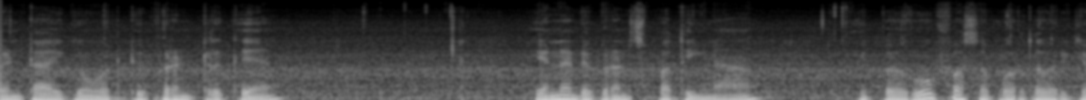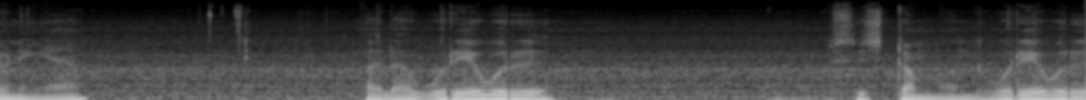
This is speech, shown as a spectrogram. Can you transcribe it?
வென்டாய்க்கும் ஒரு டிஃப்ரெண்ட் இருக்குது என்ன டிஃப்ரென்ஸ் பார்த்தீங்கன்னா இப்போ ரூஃபஸை பொறுத்த வரைக்கும் நீங்கள் அதில் ஒரே ஒரு சிஸ்டம் வந்து ஒரே ஒரு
